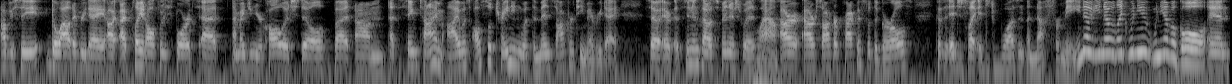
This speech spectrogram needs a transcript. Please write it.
obviously go out every day I, I played all three sports at at my junior college still but um at the same time I was also training with the men's soccer team every day so as soon as I was finished with Wow. our our soccer practice with the girls because it just like it just wasn't enough for me. You know, you know, like when you when you have a goal and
